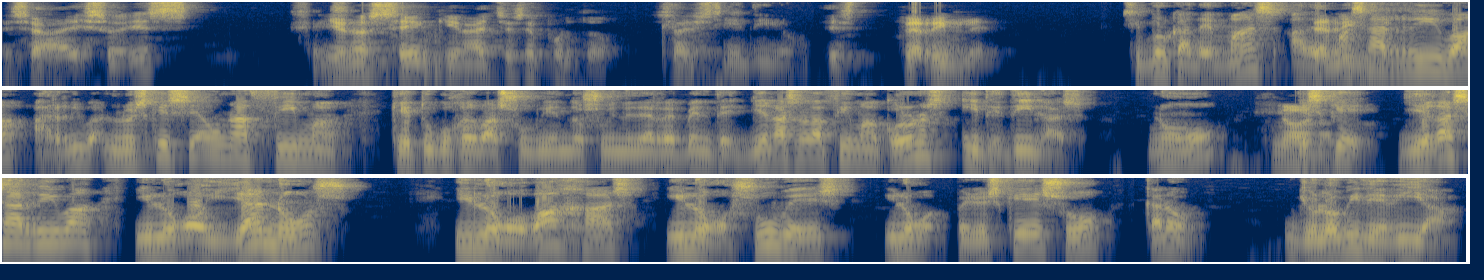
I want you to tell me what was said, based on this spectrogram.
O sea, eso es, Sí, yo sí. no sé quién ha hecho ese puerto. O sea, es, Sí, tío. es terrible. Sí, porque además, además Terrible. arriba, arriba, no es que sea una cima que tú coges, vas subiendo, subiendo y de repente llegas a la cima, coronas y te tiras. No, No, es no, que llegas arriba y luego hay llanos y luego bajas y luego subes y luego... Pero es que eso, claro, yo lo vi de día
